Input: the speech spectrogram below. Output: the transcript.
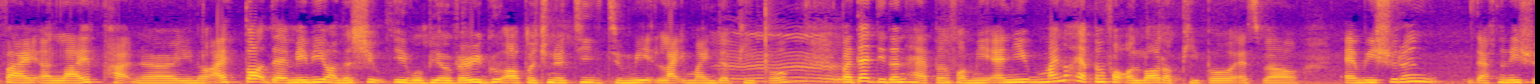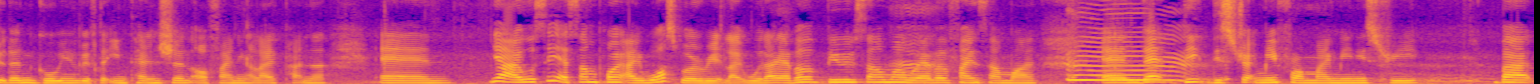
find a life partner? You know, I thought that maybe on the ship it would be a very good opportunity to meet like-minded people, but that didn't happen for me, and it might not happen for a lot of people as well. And we shouldn't definitely shouldn't go in with the intention of finding a life partner, and yeah, I would say at some point I was worried, like, would I ever be with someone? Would I ever find someone? And that did distract me from my ministry. But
